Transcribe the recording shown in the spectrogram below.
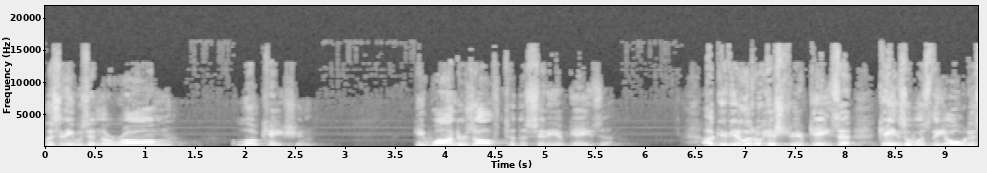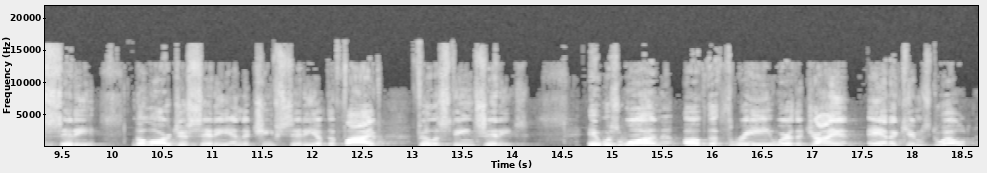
Listen, he was in the wrong location. He wanders off to the city of Gaza. I'll give you a little history of Gaza. Gaza was the oldest city, the largest city, and the chief city of the five Philistine cities. It was one of the three where the giant Anakims dwelt.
